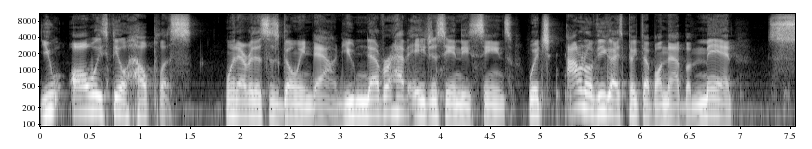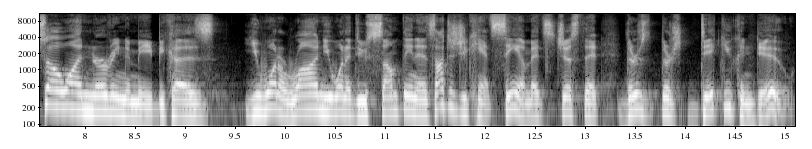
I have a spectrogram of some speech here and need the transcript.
you always feel helpless whenever this is going down. You never have agency in these scenes, which I don't know if you guys picked up on that, but man, so unnerving to me because you want to run, you want to do something, and it's not just you can't see them, it's just that there's there's dick you can do,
